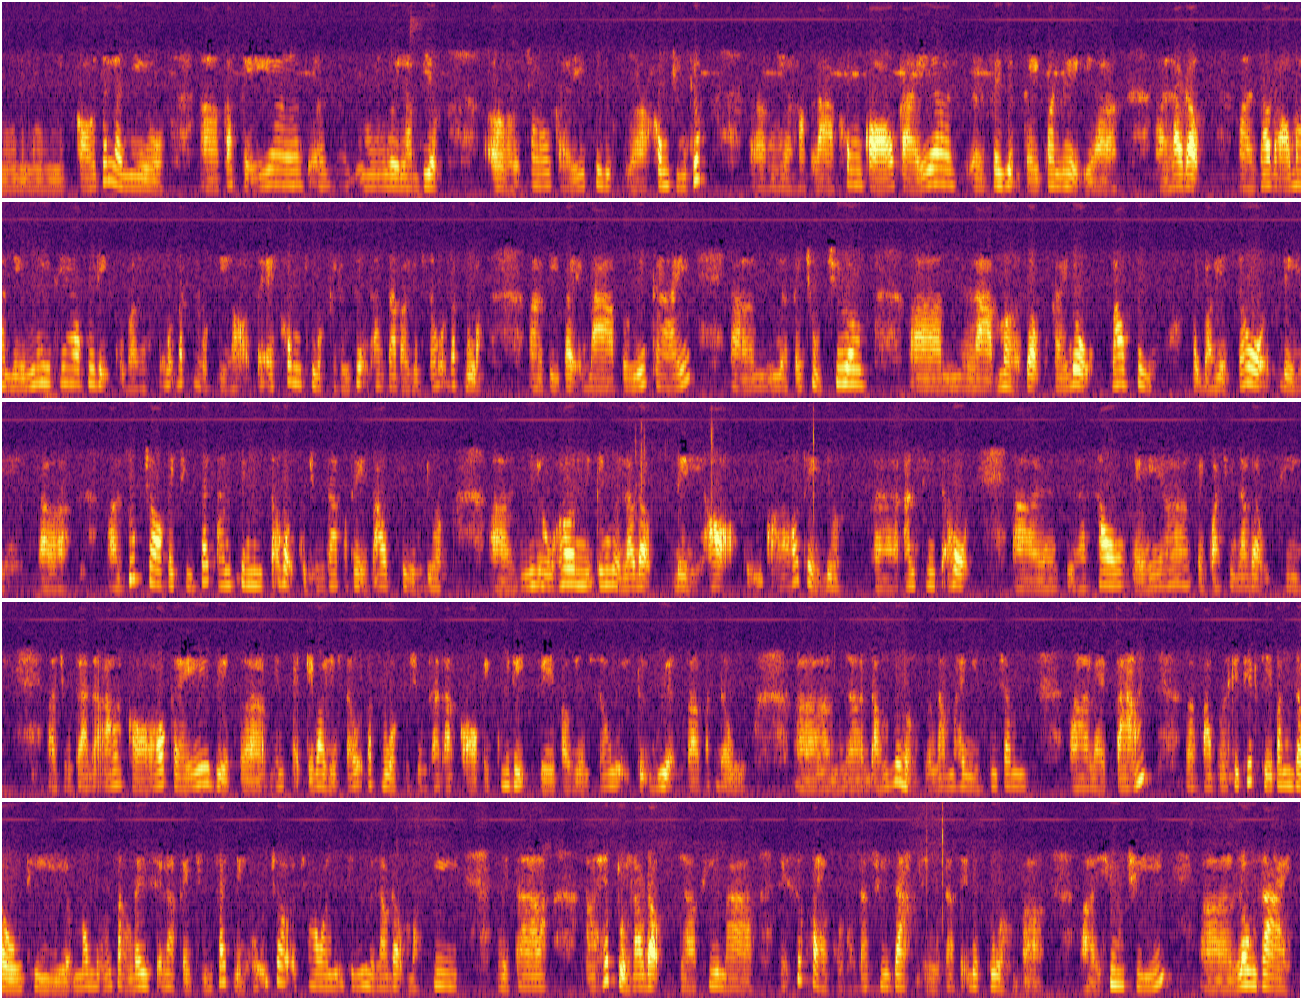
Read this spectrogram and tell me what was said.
có rất là nhiều À, các cái uh, người làm việc ở trong cái khu vực uh, không chính thức uh, hoặc là không có cái uh, xây dựng cái quan hệ uh, uh, lao động À, do đó mà nếu như theo quy định của bảo hiểm xã hội bắt buộc thì họ sẽ không thuộc cái đối tượng tham gia bảo hiểm xã hội bắt buộc. À, vì vậy mà với cái à, cái chủ trương à, là mở rộng cái độ bao phủ của bảo hiểm xã hội để à, à, giúp cho cái chính sách an sinh xã hội của chúng ta có thể bao phủ được uh, nhiều hơn những cái người lao động để họ cũng có thể được uh, an sinh xã hội. Uh, sau cái uh, cái quá trình lao động thì uh, chúng ta đã có cái việc uh, bên cạnh cái bảo hiểm xã hội bắt buộc thì chúng ta đã có cái quy định về bảo hiểm xã hội tự nguyện và bắt đầu uh, đóng hưởng từ năm 2008 và với cái thiết kế ban đầu thì mong muốn rằng đây sẽ là cái chính sách để hỗ trợ cho những cái người lao động mà khi người ta à, hết tuổi lao động à, khi mà cái sức khỏe của người ta suy giảm thì người ta sẽ được hưởng à, hưu trí lâu dài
